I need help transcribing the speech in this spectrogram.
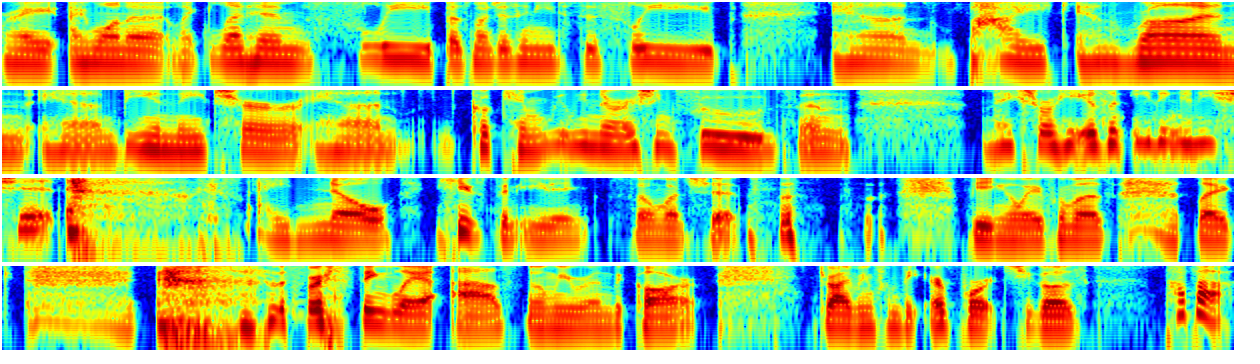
right? I want to like let him sleep as much as he needs to sleep and bike and run and be in nature and cook him really nourishing foods and make sure he isn't eating any shit. Because I know he's been eating so much shit being away from us. Like, the first thing Lea asked when we were in the car driving from the airport, she goes, Papa,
